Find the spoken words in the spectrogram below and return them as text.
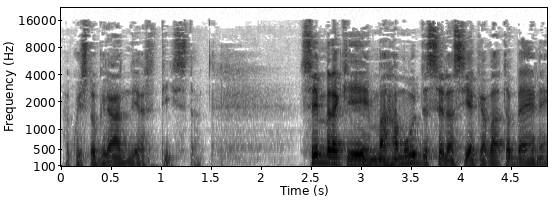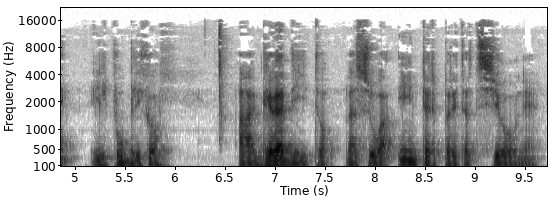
a questo grande artista. Sembra che Mahmoud se la sia cavata bene, il pubblico ha gradito la sua interpretazione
